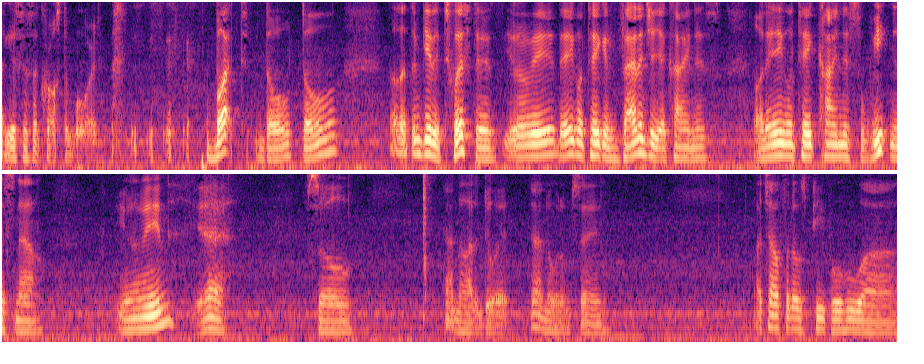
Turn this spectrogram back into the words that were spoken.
I guess it's across the board. but don't, don't don't let them get it twisted. You know what I mean? They ain't gonna take advantage of your kindness, or they ain't gonna take kindness for weakness now. You know what I mean? Yeah. So, I know how to do it. I know what I'm saying. Watch out for those people who uh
